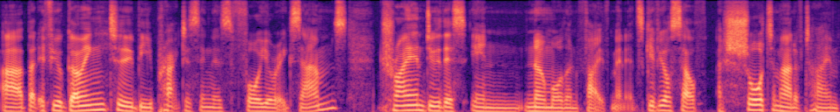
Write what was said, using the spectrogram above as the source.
Uh, but if you're going to be practicing this for your exams, try and do this in no more than five minutes. Give yourself a short amount of time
